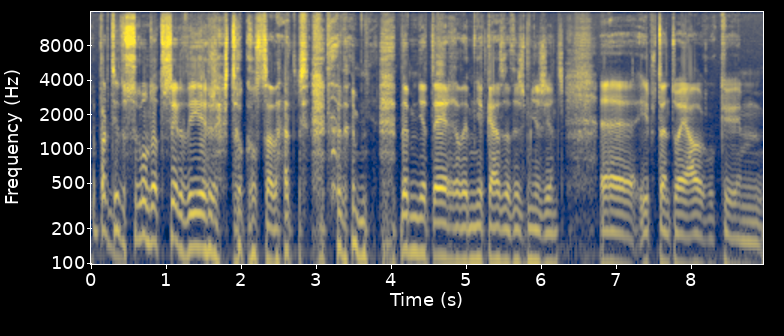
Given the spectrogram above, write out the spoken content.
a partir do segundo ou terceiro dia eu já estou com saudades da minha, da minha terra, da minha casa, das minhas gentes. Uh, e portanto é algo que hum,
